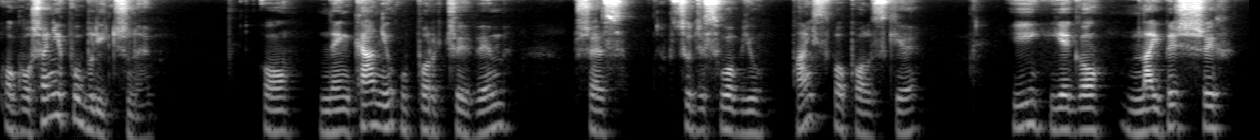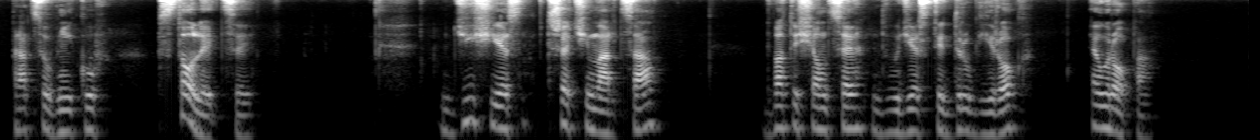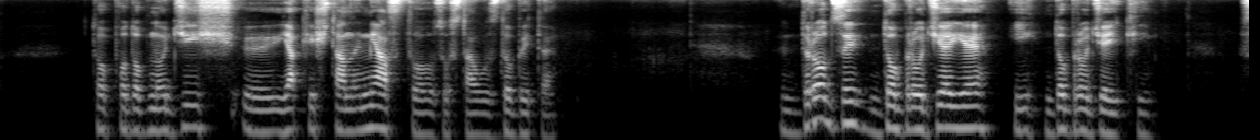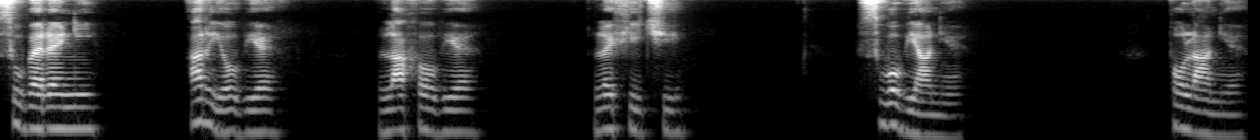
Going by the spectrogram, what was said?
Ogłoszenie publiczne o nękaniu uporczywym przez w cudzysłowie państwo polskie i jego najwyższych pracowników w stolicy. Dziś jest 3 marca 2022 rok. Europa. To podobno dziś y, jakieś tam miasto zostało zdobyte. Drodzy dobrodzieje i dobrodziejki, suwereni, Ariowie, Lachowie, Lechici, Słowianie, Polanie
